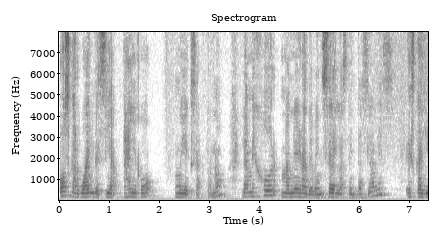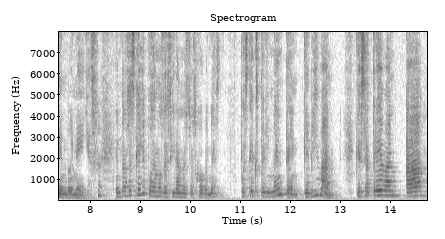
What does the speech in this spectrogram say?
Oscar Wilde decía algo muy exacto, ¿no? La mejor manera de vencer las tentaciones es cayendo en ellas. Entonces, ¿qué le podemos decir a nuestros jóvenes? Pues que experimenten, que vivan, que se atrevan a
